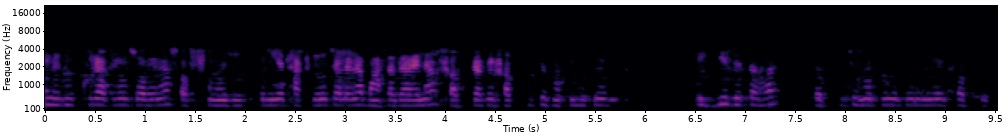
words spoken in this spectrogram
মনে দুঃখ রাখলেও চলে না, সব সময় দুঃখ নিয়ে থাকলেও চলে না, বাঁচা যায় না, সবটাকে সব কিছু হাসি মুখে এগিয়ে যেতে হয় সব কিছু হাসি মুখে নিয়ে সব কিছু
